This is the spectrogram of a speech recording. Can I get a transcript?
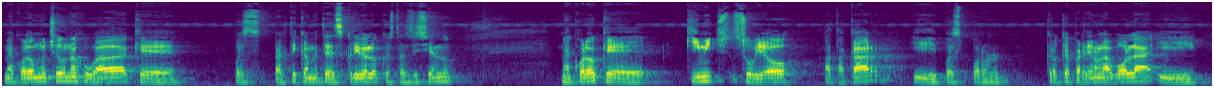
me acuerdo mucho de una jugada que pues prácticamente describe lo que estás diciendo. Me acuerdo que Kimmich subió a atacar y pues por, creo que perdieron la bola y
